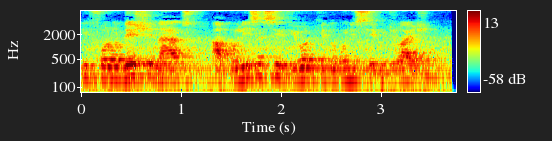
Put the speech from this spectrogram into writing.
e foram destinados à Polícia Civil aqui do município de Lajinha.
